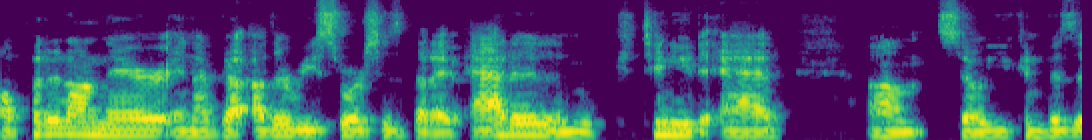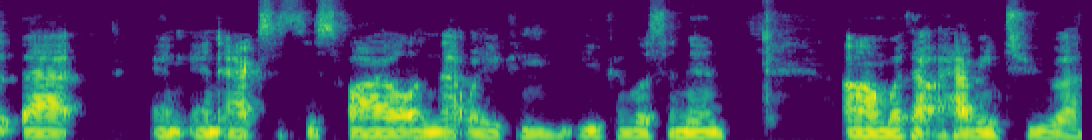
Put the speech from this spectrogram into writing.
I'll put it on there and I've got other resources that I've added and will continue to add. Um, so you can visit that and, and access this file and that way you can, you can listen in um, without having to uh,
